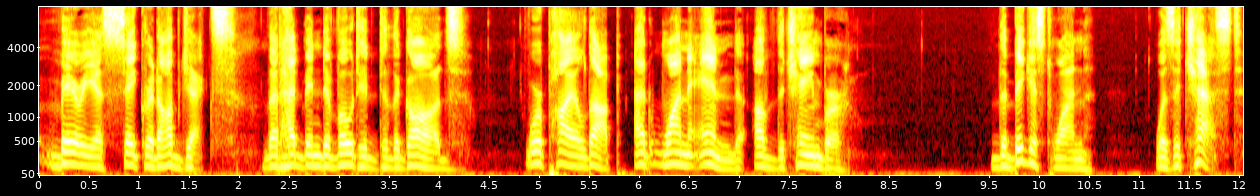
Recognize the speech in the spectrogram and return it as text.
Various sacred objects that had been devoted to the gods were piled up at one end of the chamber. The biggest one was a chest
